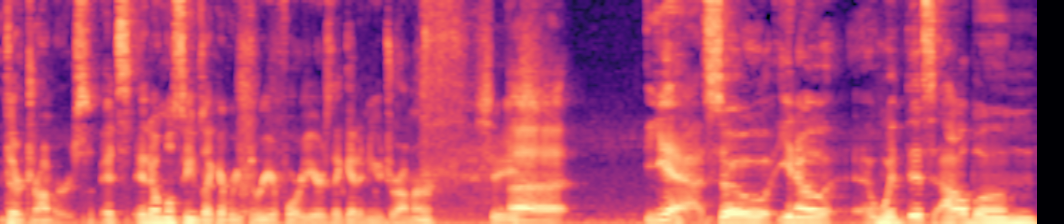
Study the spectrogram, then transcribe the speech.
their drummers. It's it almost seems like every three or four years they get a new drummer. Sheesh. Uh, yeah, so you know, with this album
